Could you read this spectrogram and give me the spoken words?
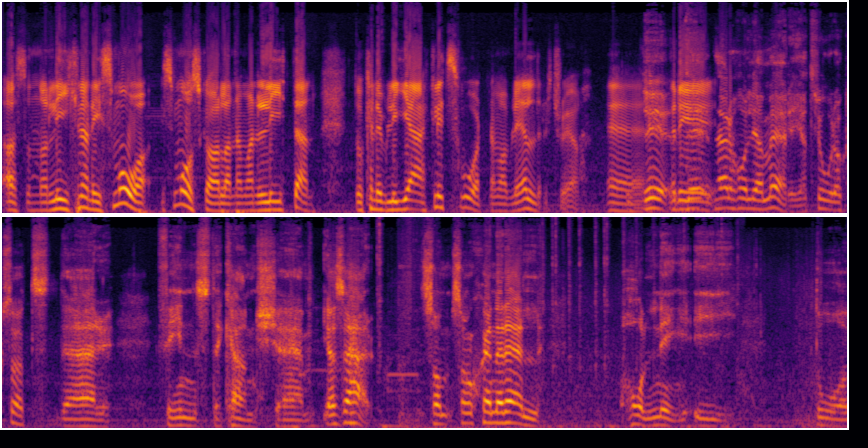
alltså något liknande i små, i små skala när man är liten, då kan det bli jäkligt svårt när man blir äldre tror jag. Eh, Det, för det, där håller jag med dig. Jag tror också att där finns det kanske... Ja, så här. Som, som generell hållning i då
